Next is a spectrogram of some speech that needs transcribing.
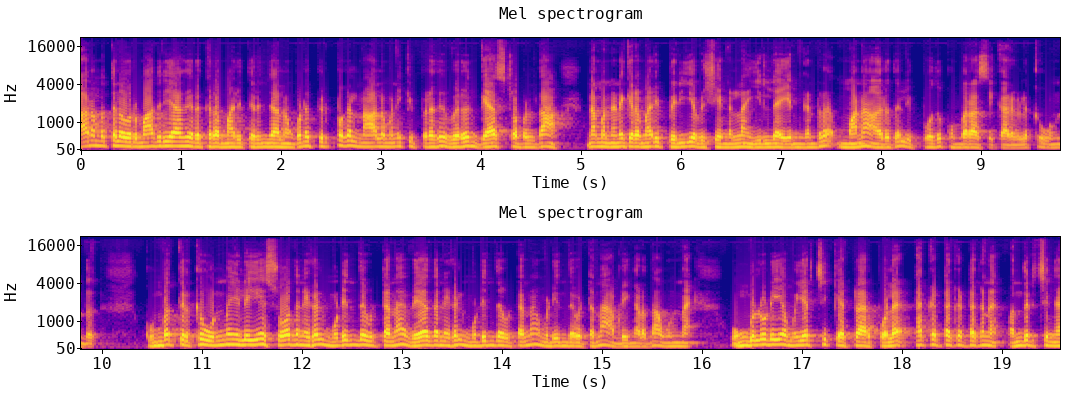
ஆரம்பத்தில் ஒரு மாதிரியாக இருக்கிற மாதிரி தெரிஞ்சாலும் கூட பிற்பகல் நாலு மணிக்கு பிறகு வெறும் கேஸ் ட்ரபிள் தான் நம்ம நினைக்கிற மாதிரி பெரிய விஷயங்கள்லாம் இல்லை என்கின்ற மன ஆறுதல் இப்போது கும்பராசிக்காரர்களுக்கு உண்டு. கும்பத்திற்கு உண்மையிலேயே சோதனைகள் முடிந்து விட்டன வேதனைகள் முடிந்து விட்டன முடிந்து விட்டன அப்படிங்கிறது தான் உண்மை. உங்களுடைய முயற்சிக்கு ஏற்றார் போல டக்கு டக்கு டக்குன்னு வந்துருச்சுங்க.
